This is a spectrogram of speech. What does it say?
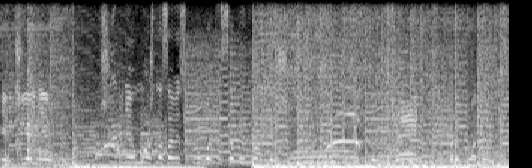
Чернів, Чернів. Чернів можна зараз спробувати забивати. Шустер. Все. Перехватуючи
